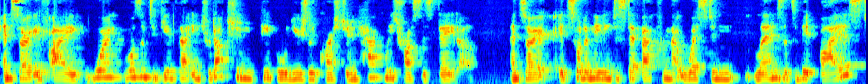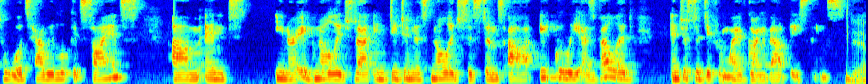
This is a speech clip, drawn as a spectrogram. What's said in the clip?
And so if I weren't wasn't to give that introduction, people would usually question how can we trust this data. And so it's sort of needing to step back from that Western lens that's a bit biased towards how we look at science um, and you know, acknowledge that Indigenous knowledge systems are equally as valid and just a different way of going about these things. Yeah.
